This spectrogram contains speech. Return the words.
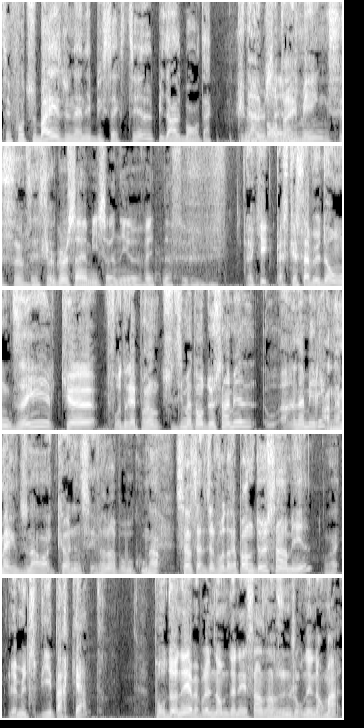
C'est faut que tu baisses d'une année bisextile puis dans le bon temps. Puis dans le bon timing, c'est ça. C'est ça. Sugar Sammy, c'est né euh, 29 février. OK. Parce que ça veut donc dire que faudrait prendre, tu dis, mettons, 200 000 en Amérique? En Amérique du Nord, ouais. C'est vraiment pas beaucoup. Non. Ça, ça veut dire qu'il faudrait prendre 200 000, Ouais. le multiplier par 4, pour donner à peu près le nombre de naissances dans une journée normale.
